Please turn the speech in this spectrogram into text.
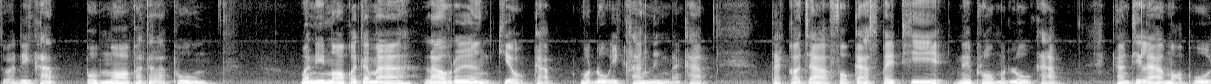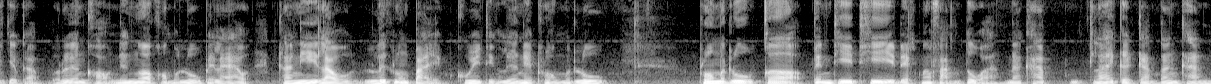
สวัสดีครับ ผมหมอพัทรภูมิ วันนี้หมอก็จะมาเล่าเรื่องเกี่ยวกับมดลูกอีกครั้งหนึ่งนะครับ แต่ก็จะโฟกัสไปที่ในโพรงมดลูกครับ ครั้งที่แล้วหมอพูดเกี่ยวกับเรื่องของเนื้องอกของมดลูกไปแล้ว ครั้งนี้เราลึกลงไปคุยถึงเรื่องในโพรงมดลูก โพรงมดลูกก็เป็นที่ที่เด็กมาฝังตัวนะครับไล่เกิดการตั้งครรภ์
